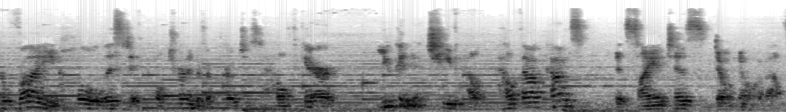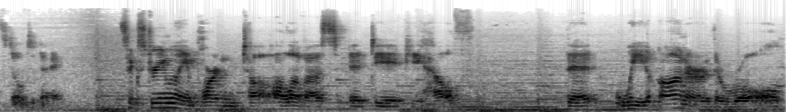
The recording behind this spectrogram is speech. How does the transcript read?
providing holistic alternative approaches to healthcare, you can achieve health, health outcomes that scientists don't know about still today. It's extremely important to all of us at DAP Health that we honor the role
